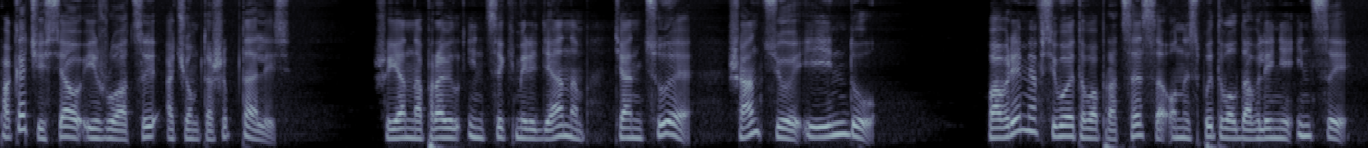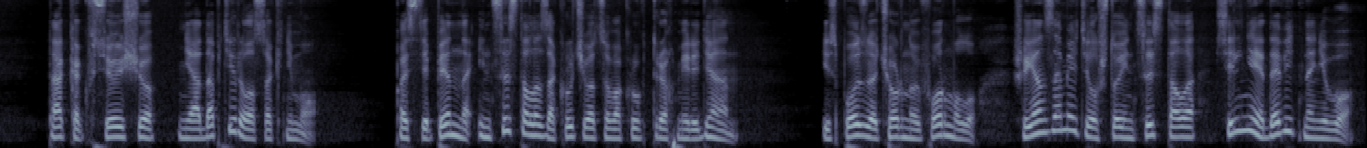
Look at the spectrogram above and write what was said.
пока Чисяо и Жуаци о чем-то шептались. Шиян направил инцы к меридианам Тяньцюэ, Шанцюэ и Инду. Во время всего этого процесса он испытывал давление инцы, так как все еще не адаптировался к нему. Постепенно инцы стала закручиваться вокруг трех меридиан. Используя черную формулу, Шиян заметил, что инцы стала сильнее давить на него –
